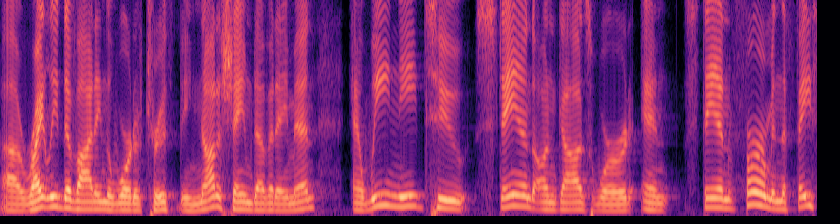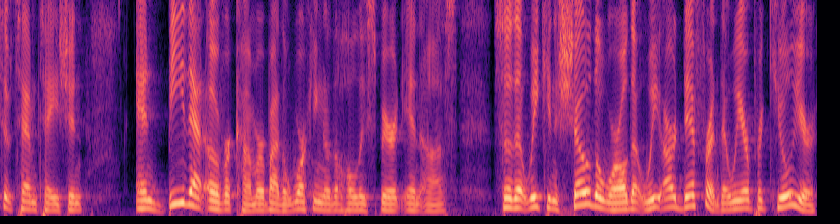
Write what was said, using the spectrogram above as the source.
uh, rightly dividing the word of truth, being not ashamed of it. Amen. And we need to stand on God's word and stand firm in the face of temptation and be that overcomer by the working of the Holy Spirit in us so that we can show the world that we are different, that we are peculiar,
